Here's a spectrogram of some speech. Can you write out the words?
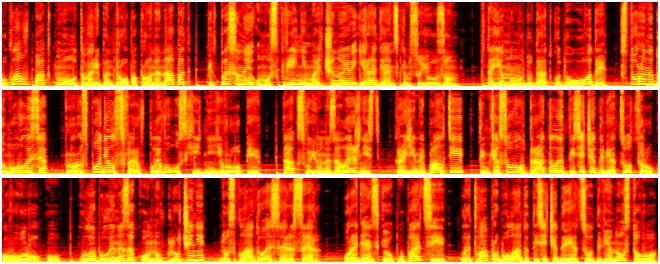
поклав пакт Молотова Ріббентропа про ненапад, підписаний у Москві Німеччиною і Радянським Союзом. В таємному додатку до угоди сторони домовилися про розподіл сфер впливу у східній Європі. Так, свою незалежність країни Балтії тимчасово втратили 1940 року, коли були незаконно включені до складу СРСР. У радянській окупації Литва пробула до 1990-го,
